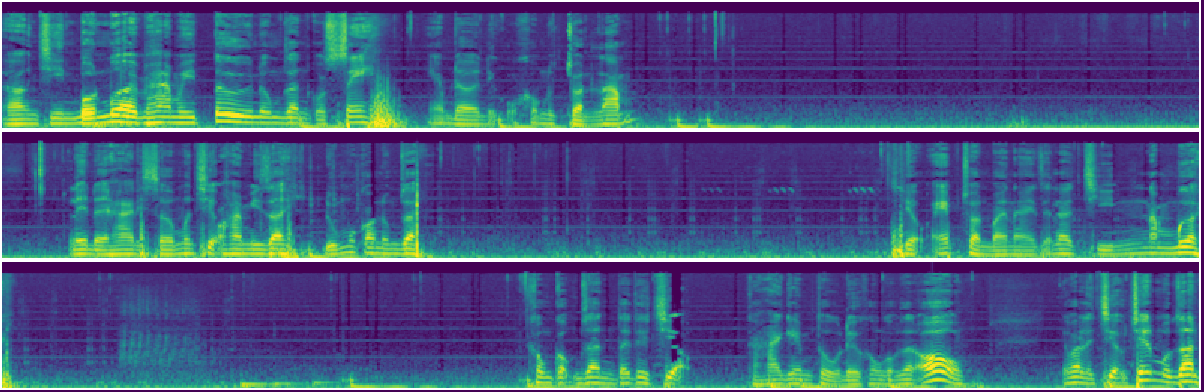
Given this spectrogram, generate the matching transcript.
Vâng, 940 và 24 nông dân của xe Em đời thì cũng không được chuẩn lắm. Lên đời hai thì sớm hơn triệu 20 giây đúng một con đồng dân. Triệu ép chuẩn bài này sẽ là 950 không cộng dân tới từ triệu cả hai game thủ đều không cộng dân. Ô oh, như vậy là triệu chết một dân.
